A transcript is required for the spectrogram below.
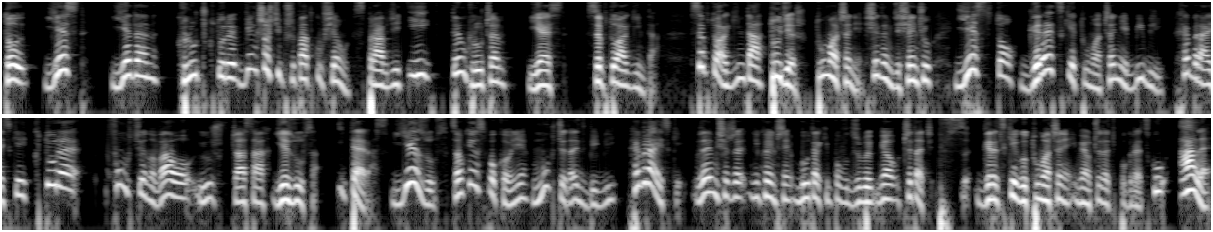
to jest jeden klucz, który w większości przypadków się sprawdzi i tym kluczem jest Septuaginta. Septuaginta, tudzież tłumaczenie 70, jest to greckie tłumaczenie Biblii hebrajskiej, które funkcjonowało już w czasach Jezusa. I teraz Jezus całkiem spokojnie mógł czytać z Biblii hebrajskiej. Wydaje mi się, że niekoniecznie był taki powód, żeby miał czytać z greckiego tłumaczenia i miał czytać po grecku, ale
